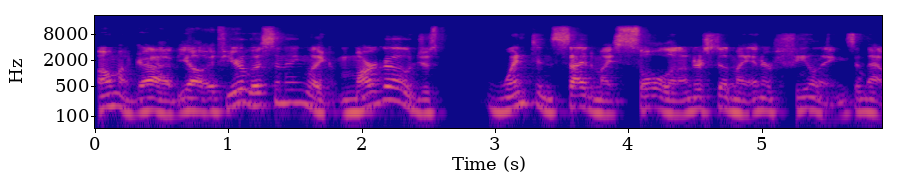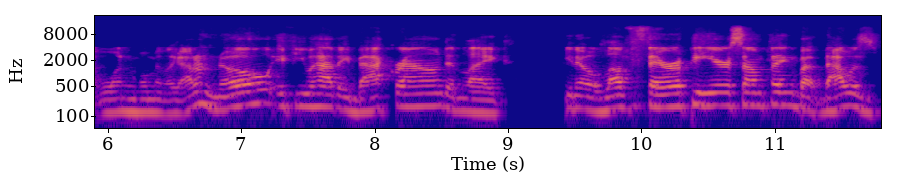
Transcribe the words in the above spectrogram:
Oh my God. Y'all, if you're listening, like Margot just went inside my soul and understood my inner feelings in that one moment. Like, I don't know if you have a background and like, you know, love therapy or something, but that was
